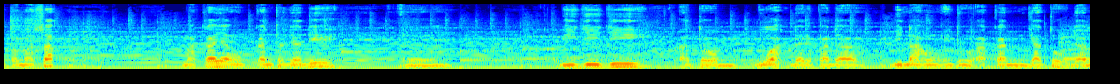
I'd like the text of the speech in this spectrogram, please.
atau masak, maka yang akan terjadi uh, biji-biji atau buah daripada binahung itu akan jatuh dan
